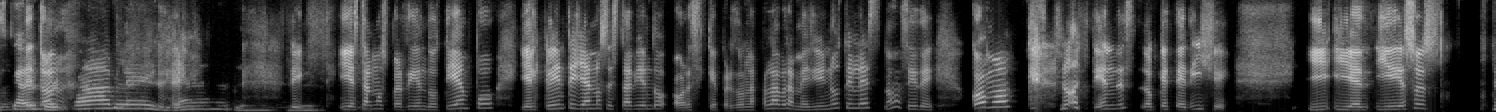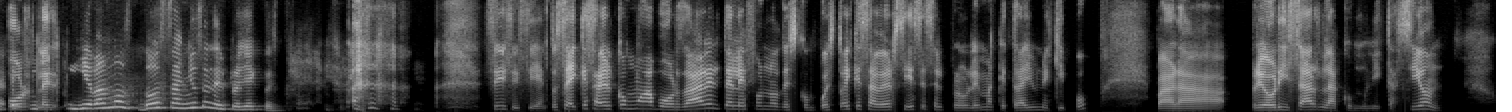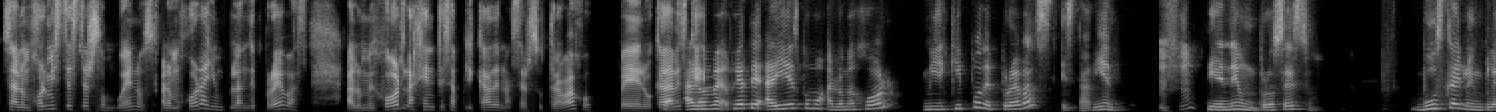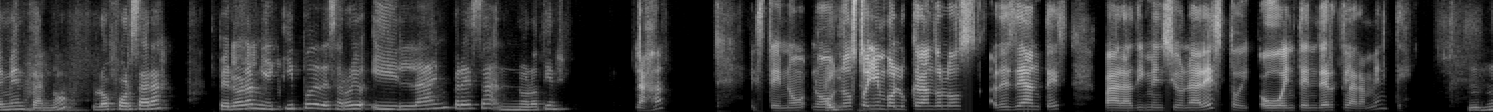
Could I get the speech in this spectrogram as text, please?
y estamos perdiendo tiempo y el cliente ya nos está viendo, ahora sí que perdón la palabra, medio inútiles, ¿no? Así de, ¿cómo que no entiendes lo que te dije? Y, y, y eso es por... Y llevamos dos años en el proyecto. Sí, sí, sí. Entonces hay que saber cómo abordar el teléfono descompuesto. Hay que saber si ese es el problema que trae un equipo para priorizar la comunicación. O sea, a lo mejor mis testers son buenos, a lo mejor hay un plan de pruebas, a lo mejor la gente es aplicada en hacer su trabajo, pero cada vez que... fíjate, ahí es como, a lo mejor mi equipo de pruebas está bien, tiene un proceso, busca y lo implementa, ¿no? Lo forzará, pero ahora mi equipo de desarrollo y la empresa no lo tiene. Ajá. Este, no, no, no estoy involucrándolos desde antes para dimensionar esto o entender claramente.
